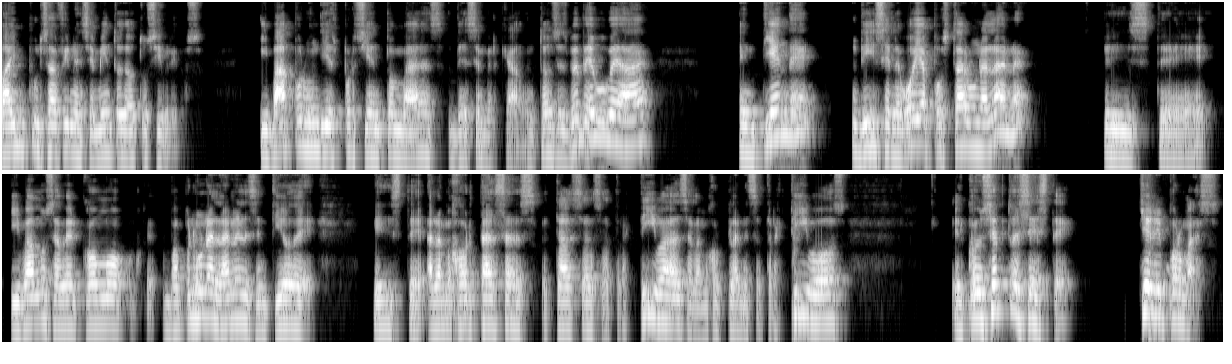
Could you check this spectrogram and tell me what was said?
va a impulsar financiamiento de autos híbridos y va por un 10% más de ese mercado. Entonces BBVA entiende, dice, le voy a apostar una lana este, y vamos a ver cómo, va a poner una lana en el sentido de, este, a lo mejor tasas, tasas atractivas, a lo mejor planes atractivos, El concepto es este, quiere ir por más.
